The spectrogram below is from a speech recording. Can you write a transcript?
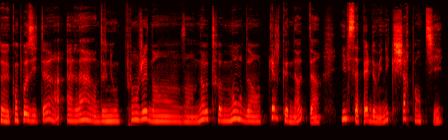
Ce compositeur a l'art de nous plonger dans un autre monde en quelques notes. Il s'appelle Dominique Charpentier.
